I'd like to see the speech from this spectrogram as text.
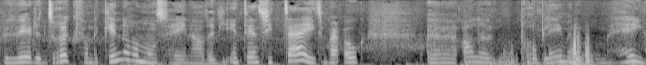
we weer de druk van de kinderen om ons heen hadden, die intensiteit, maar ook uh, alle problemen eromheen,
